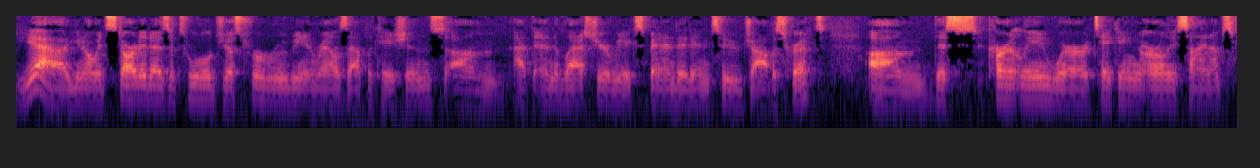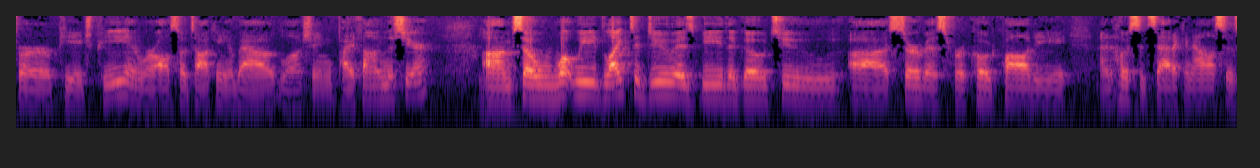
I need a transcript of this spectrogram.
yeah, you know, it started as a tool just for Ruby and Rails applications. Um, at the end of last year, we expanded into JavaScript. Um, this currently, we're taking early signups for PHP, and we're also talking about launching Python this year. Um, so what we'd like to do is be the go-to uh, service for code quality and hosted static analysis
